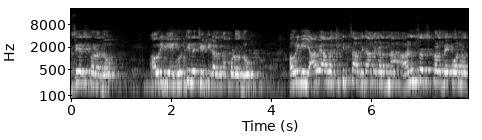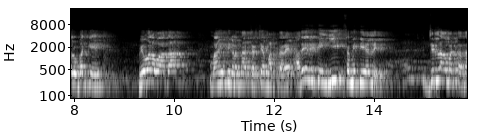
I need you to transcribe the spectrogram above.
ಸೇರಿಸ್ಕೊಳ್ಳೋದು, ಅವರಿಗೆ ಗುರುತಿನ ಚೀಟಿಗಳನ್ನು ಕೊಡೋದು, ಅವರಿಗೆ ಯಾವ್ಯಾವ ಚಿಕಿತ್ಸಾ ವಿಧಾನಗಳನ್ನು ಅನುಸರಿಸ್ಕೊಳ್ಬೇಕು ಅನ್ನೋದ್ರ ಬಗ್ಗೆ ವಿವರವಾದ ಮಾಹಿತಿಗಳನ್ನು ಚರ್ಚೆ ಮಾಡ್ತಾರೆ. ಅದೇ ರೀತಿ ಈ ಸಮಿತಿಯಲ್ಲಿ ಜಿಲ್ಲಾ ಮಟ್ಟದ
